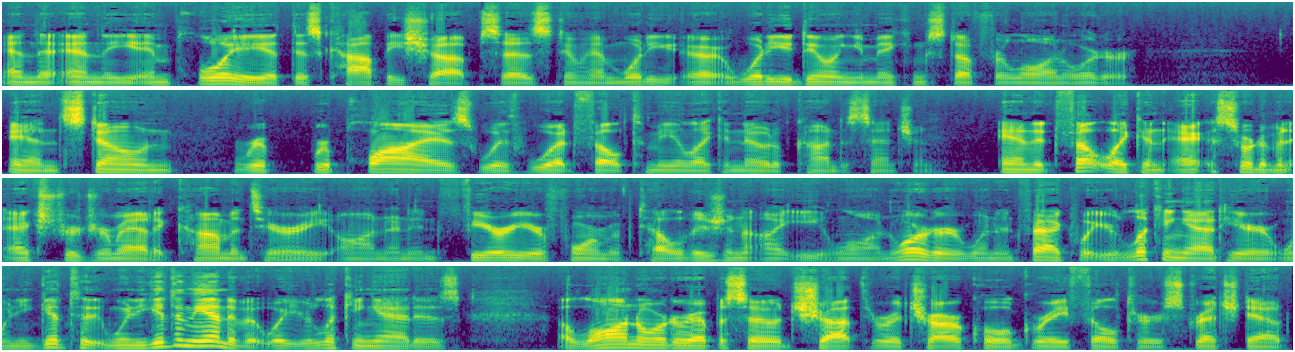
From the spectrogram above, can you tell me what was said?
and the and the employee at this copy shop says to him, "What are you uh, What are you doing? You're making stuff for Law and Order?" And Stone re- replies with what felt to me like a note of condescension. And it felt like an e- sort of an extra dramatic commentary on an inferior form of television, i.e., Law and Order. When in fact, what you're looking at here, when you get to when you get to the end of it, what you're looking at is a Law and Order episode shot through a charcoal gray filter, stretched out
